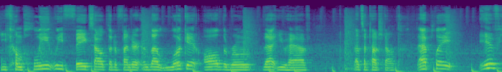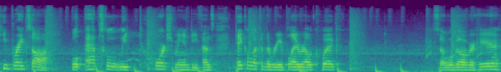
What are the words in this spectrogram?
He completely fakes out the defender. And then look at all the room that you have. That's a touchdown. That play, if he breaks off, will absolutely torch man defense. Take a look at the replay real quick. So we'll go over here.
